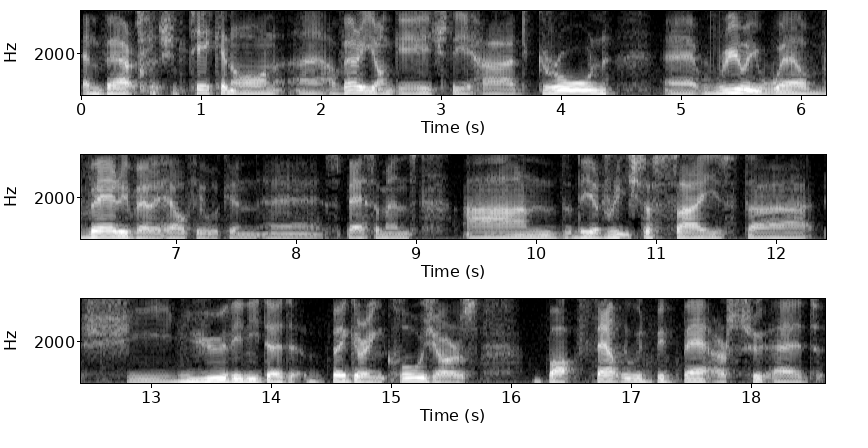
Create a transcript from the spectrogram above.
inverts that she'd taken on at a very young age. They had grown uh, really well, very, very healthy looking uh, specimens, and they had reached a size that she knew they needed bigger enclosures but felt they would be better suited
